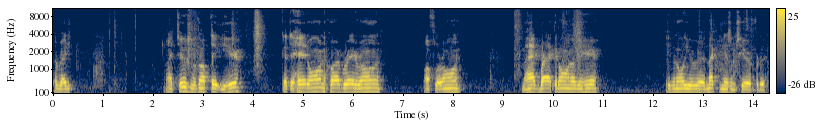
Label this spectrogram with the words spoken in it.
Alrighty. Alright, tubes, we're gonna update you here. Got the head on, the carburetor on, muffler on, mag bracket on over here. Even all your uh, mechanisms here for the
